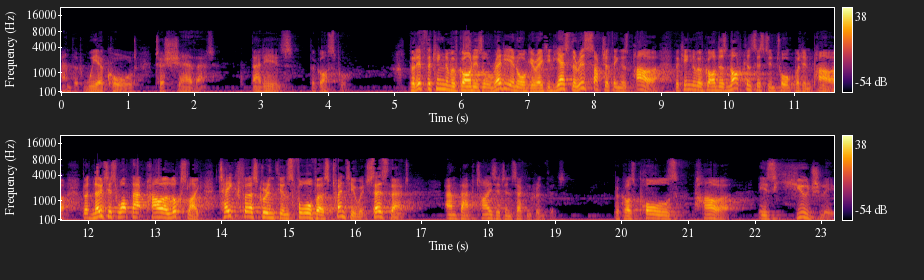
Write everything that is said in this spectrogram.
and that we are called to share that. That is the gospel. But if the kingdom of God is already inaugurated, yes, there is such a thing as power. The kingdom of God does not consist in talk but in power. But notice what that power looks like. Take 1 Corinthians 4 verse 20, which says that, and baptize it in 2 Corinthians. Because Paul's power is hugely,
